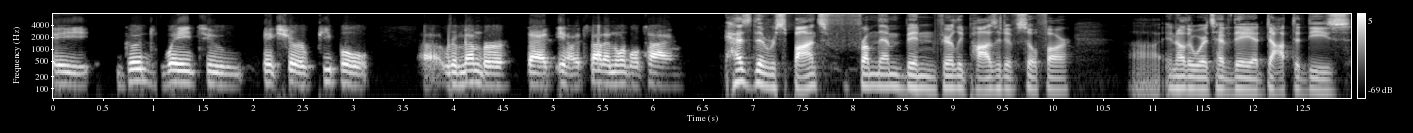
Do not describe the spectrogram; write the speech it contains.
a good way to make sure people uh, remember that you know it's not a normal time. Has the response from them been fairly positive so far? Uh, in other words, have they adopted these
